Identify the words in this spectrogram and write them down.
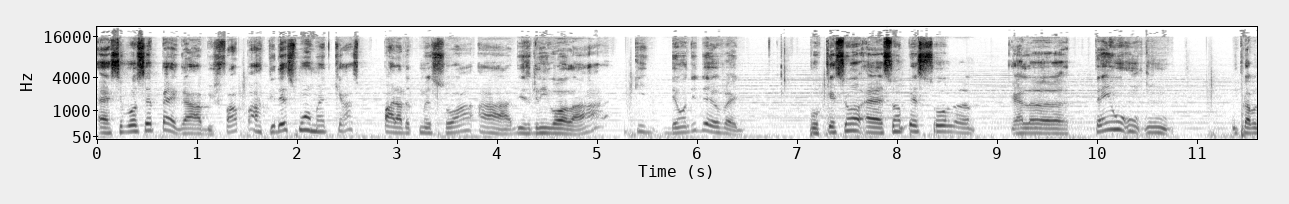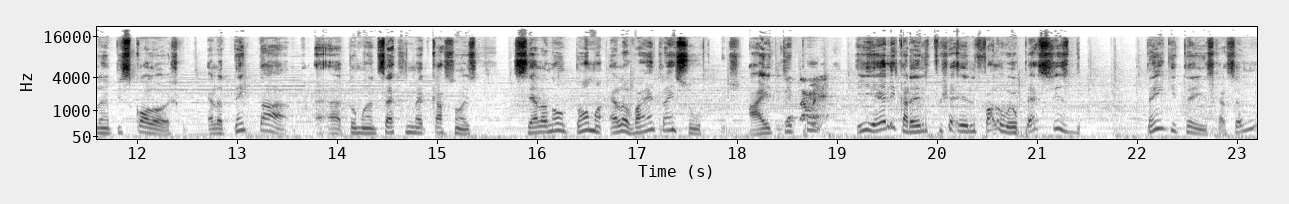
é, se você pegar, bicho, foi a partir desse momento que as paradas começou a, a desgringolar que deu onde deu, velho. Porque se uma, é, se uma pessoa ela tem um, um, um problema psicológico, ela tem que estar tomando certas medicações. Se ela não toma, ela vai entrar em surto. bicho. Aí, tipo, e ele, cara, ele, ele falou, eu preciso. Tem que ter isso, cara. Se eu não,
